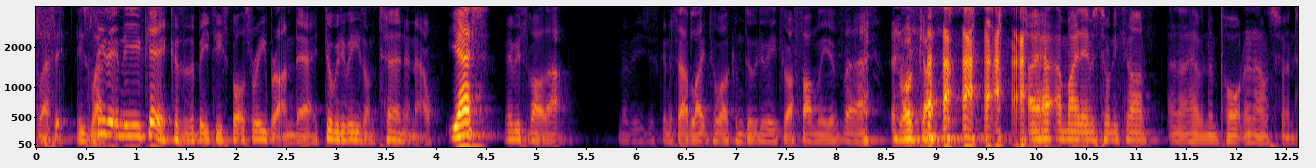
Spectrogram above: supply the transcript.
Who's left? See, Who's see that in the UK because of the BT Sports rebrand. Uh, WWE's on Turner now. yes. Maybe it's about that. Maybe he's just going to say, "I'd like to welcome WWE to our family of uh, broadcasters." I ha- my name is Tony Khan, and I have an important announcement.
